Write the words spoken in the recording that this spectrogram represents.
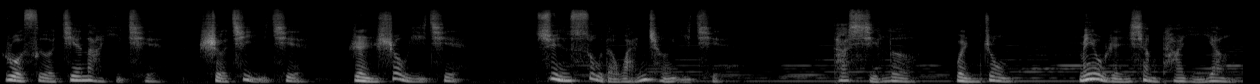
若瑟接纳一切，舍弃一切，忍受一切。迅速地完成一切，他喜乐稳重，没有人像他一样。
